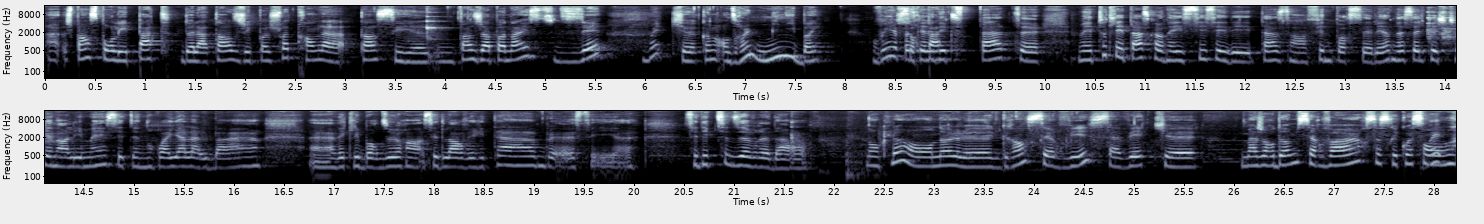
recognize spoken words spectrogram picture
ah, je pense pour les pattes de la tasse, j'ai pas le choix de prendre la tasse. C'est euh, une tasse japonaise, tu disais. Oui. Qui comme, on dirait un mini bain. Oui, parce qu'elle a des petites pattes. Euh, mais toutes les tasses qu'on a ici, c'est des tasses en fine porcelaine. Là, celle que je tiens dans les mains, c'est une Royal Albert euh, avec les bordures. C'est de l'art véritable. c'est c'est des petites œuvres d'art. Donc là, on a le grand service avec Majordome, serveur, ce serait quoi son, oui,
